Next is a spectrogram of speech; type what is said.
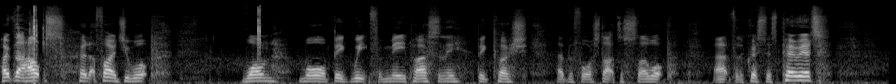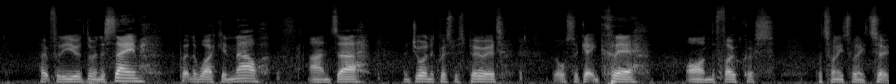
Hope that helps. Hope that fired you up. One more big week for me personally, big push uh, before I start to slow up uh, for the Christmas period. Hopefully, you're doing the same, putting the work in now and uh, enjoying the Christmas period, but also getting clear on the focus for 2022.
